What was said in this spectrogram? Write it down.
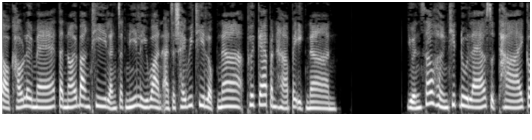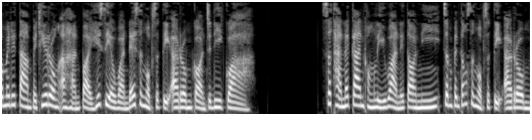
ต่อเขาเลยแม้ แต่น้อยบางทีหลังจากนี้หลีหวันอาจจะใช้วิธีหลบหน้า เพื่อแก้ปัญหาไปอีกนาน หยวนเซาเหิงคิดดูแล้วสุดท้ายก็ไม่ได้ตามไปที่โรงอาหารปล่อยให้เสี่ยวหวันได้สงบสติอารมณ์ก่อนจะดีกว่า สถานการณ์ของหลีหวานในตอนนี้จำเป็นต้องสงบสติอารมณ์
